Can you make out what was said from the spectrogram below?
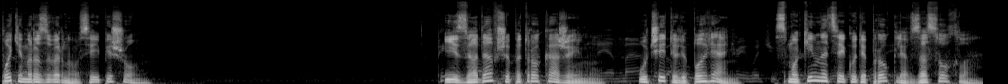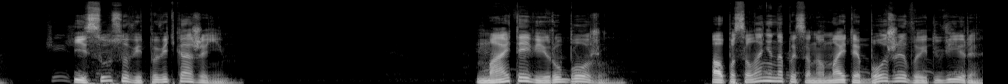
Потім розвернувся і пішов. І, згадавши, Петро каже йому: Учителю, поглянь, смоківниця, яку ти прокляв, засохла. Ісус у відповідь каже їм: Майте віру Божу. А в посиланні написано: майте Божий вид віри.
